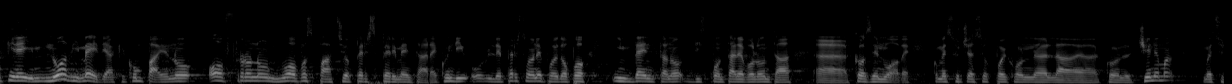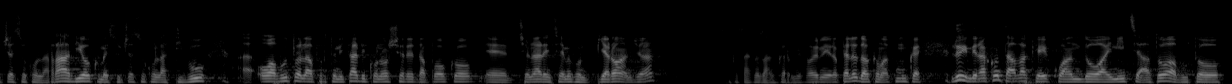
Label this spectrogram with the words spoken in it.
fine i nuovi media che compaiono offrono un nuovo spazio per sperimentare, quindi uh, le persone poi dopo inventano di spontanea volontà uh, cose nuove, come è successo poi con, la, con, il cinema, come è successo con la radio, come è successo con la tv. Uh, ho avuto l'opportunità di conoscere da poco, eh, cenare insieme con Piero Angela, questa cosa ancora mi fa venire pelle d'occhio, ma comunque lui mi raccontava che quando ha iniziato ha avuto,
